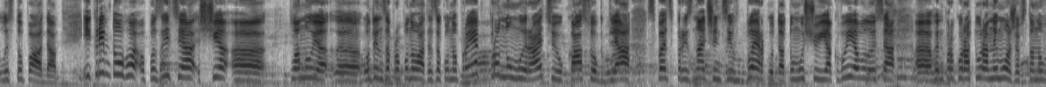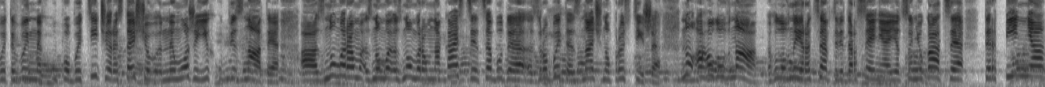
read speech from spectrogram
листопада. І крім того, опозиція ще е, планує е, один запропонувати законопроект про нумерацію касок для спецпризначенців Беркута, тому що як виявилося, е, генпрокуратура не може встановити винних у побитті через те, що не може їх упізнати. А з номером з номер, з номером на касці це буде зробити значно простіше. Ну а головна головний рецепт від Арсенія Яценюка це терпіння,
